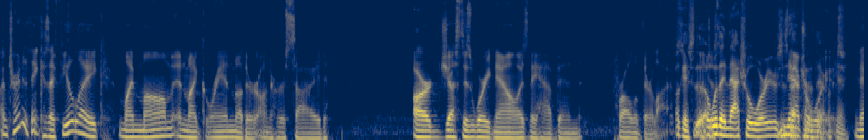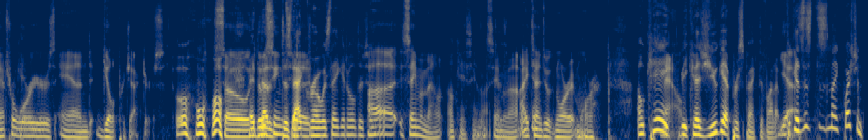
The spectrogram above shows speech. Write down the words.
I'm trying to think because I feel like my mom and my grandmother on her side are just as worried now as they have been for all of their lives. Okay, so the, just were they natural warriors? Is that natural kind of warriors? Okay. Natural Okay. warriors and guilt projectors. Oh, So And those does, seem does to- that grow as they get older too? Uh, same amount. okay, same amount. Same does. amount. I tend to ignore it more. Okay, now. because you get perspective on it. Yeah. Because this, this is my question.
